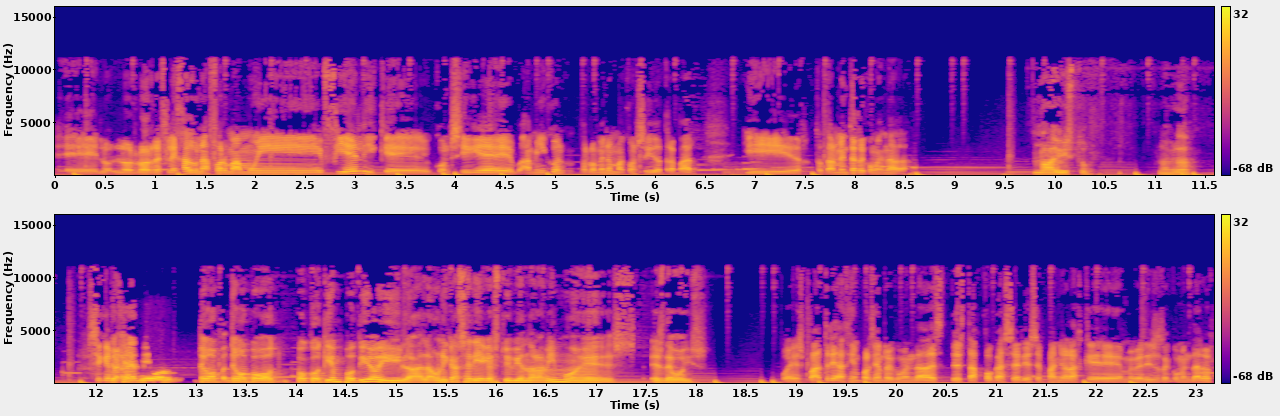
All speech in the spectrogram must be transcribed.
eh, lo, lo- lo refleja de una forma muy fiel y que consigue, a mí por lo menos me ha conseguido atrapar y totalmente recomendada. No la he visto, la verdad. Sí que Yo que ya te digo, tengo, tengo poco, poco tiempo, tío, y la, la única serie que estoy viendo ahora mismo es, es The Voice. Pues Patria, 100% recomendada. Es de estas pocas series españolas que me veréis recomendaros,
